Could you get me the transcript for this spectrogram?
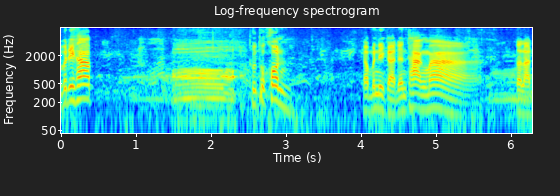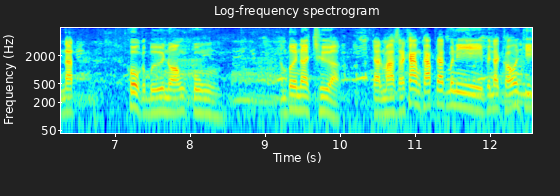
วัสดีครับ ทุกทุกคน ครับวันนี้ก็เดินทางมาตลาดนัด โคกระบือหน้องกรุงอำเภอนาเชือกจัดมาสารคามครับนัดมื้อนี้เป็นนัดของวันที่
